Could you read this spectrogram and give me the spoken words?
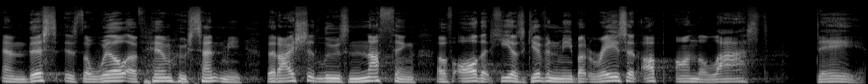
and this is the will of him who sent me, that I should lose nothing of all that he has given me, but raise it up on the last day.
